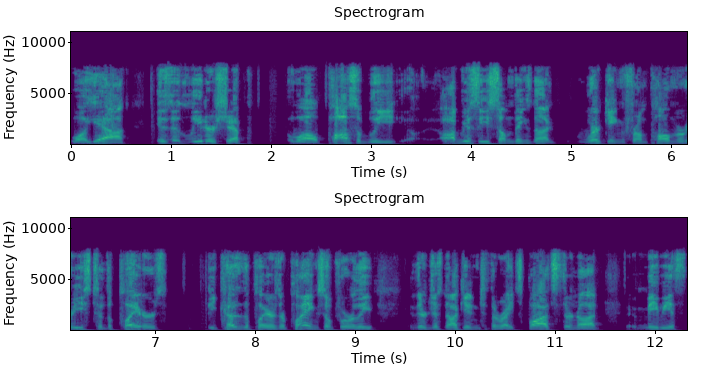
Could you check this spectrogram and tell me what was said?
Well, yeah. Is it leadership? Well, possibly. Obviously, something's not working from Paul Maurice to the players because the players are playing so poorly they're just not getting to the right spots. They're not. Maybe it's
